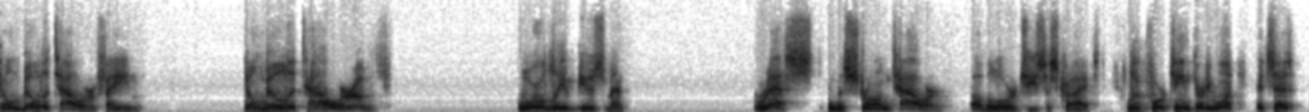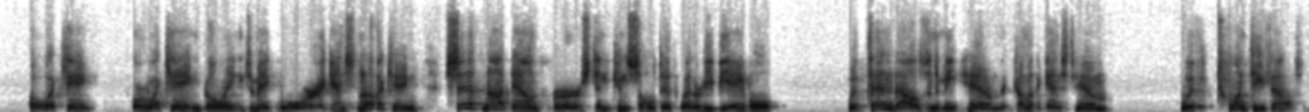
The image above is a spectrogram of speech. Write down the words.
Don't build a tower of fame. Don't build a tower of worldly amusement. Rest in the strong tower of the Lord Jesus Christ. Luke 14, 31, it says, Oh, what king or what king going to make war against another king sitteth not down first and consulteth whether he be able with 10,000 to meet him that cometh against him with 20,000.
